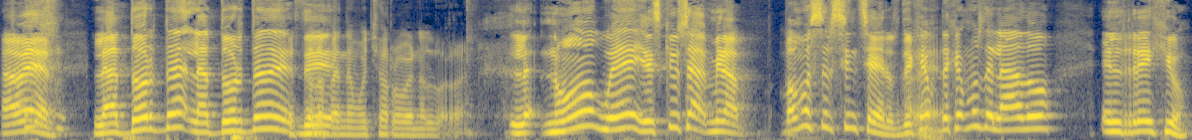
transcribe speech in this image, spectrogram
a ver, la torta, la torta de... Esto de- ofende mucho a Rubén Albarrán. la- no, güey, es que, o sea, mira, vamos a ser sinceros. Deje- dejemos de lado el regio.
